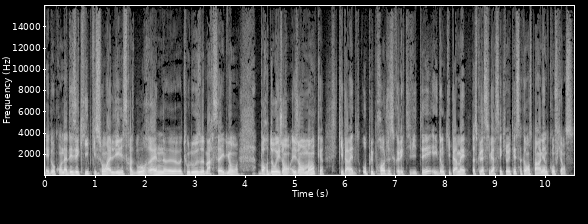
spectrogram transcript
et donc on a des équipes qui sont à Lille, Strasbourg, Rennes, Toulouse, Marseille, Lyon, Bordeaux et j'en et manque, qui permettent au plus proche de ces collectivités, et donc qui permet parce que la cybersécurité, ça commence par un lien de confiance.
